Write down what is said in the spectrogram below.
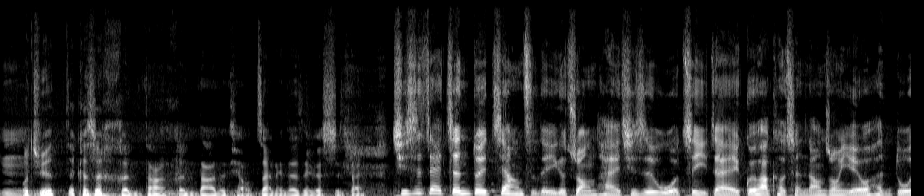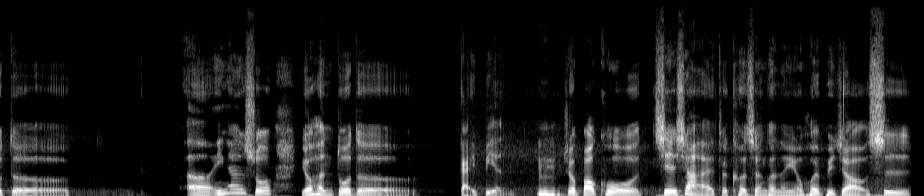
嗯，我觉得这可是很大很大的挑战呢，在这个时代。其实，在针对这样子的一个状态，其实我自己在规划课程当中也有很多的，呃，应该是说有很多的。改变，嗯，就包括接下来的课程，可能也会比较是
